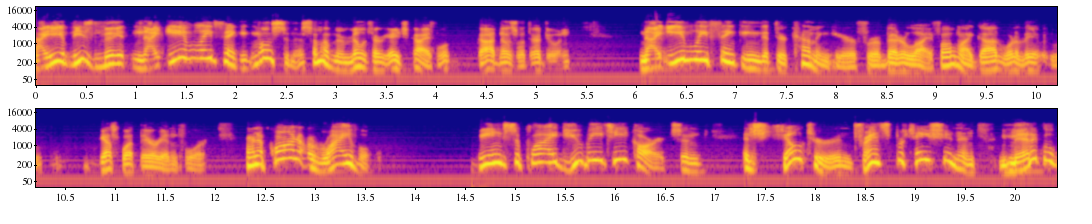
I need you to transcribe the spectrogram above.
Naive, these naively thinking, most of them, some of them are military age guys. Well, God knows what they're doing naively thinking that they're coming here for a better life. Oh my God, what are they? Guess what they're in for? And upon arrival, being supplied EBT cards and, and shelter and transportation and medical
